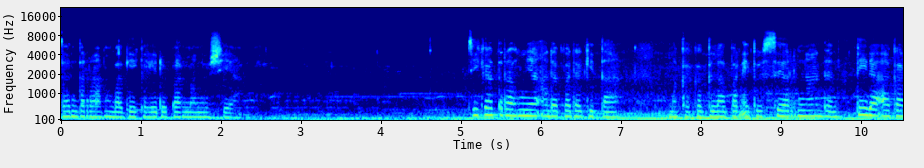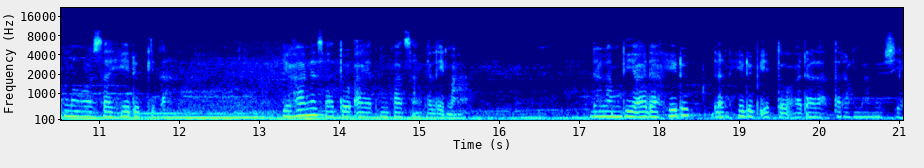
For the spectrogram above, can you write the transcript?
dan terang bagi kehidupan manusia. Jika terangnya ada pada kita, maka kegelapan itu sirna dan tidak akan menguasai hidup kita. Yohanes 1 ayat 4 sampai 5. Dalam Dia ada hidup dan hidup itu adalah terang manusia.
